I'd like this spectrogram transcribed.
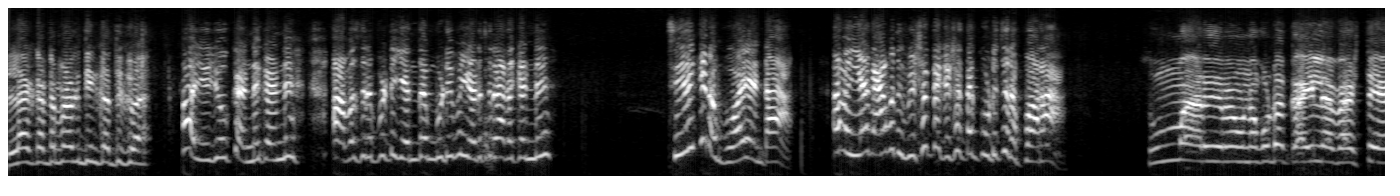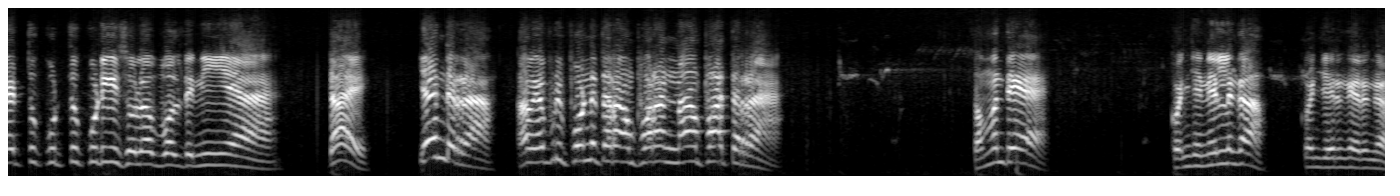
எல்லா கெட்ட பழக்கத்தையும் கத்துக்குவேன். ஐயோ கண்ணு கண்ணு. அவசரப்பட்டு எந்த முடிவும் எடுத்துறாத கண்ணு. சீக்கிரம் போயேன்டா அவன் ஏதாவது விஷத்தை விஷத்தை குடிச்சிட போறான். சும்மா இருக்கிறவன கூட கையில விஷத்தை எடுத்து கொடுத்து குடிக்க சொல்ல போல்து நீ டேய் ஏந்துடுறா அவன் எப்படி பொண்ணு தரான் போறான்னு நான் பாத்துறேன். சம்மந்தே கொஞ்சம் நில்லுங்க. கொஞ்சம் இருங்க இருங்க.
